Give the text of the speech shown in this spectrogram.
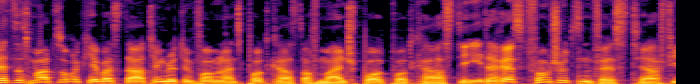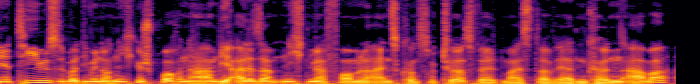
letztes Mal zurück hier bei Starting Grid, dem Formel 1 Podcast auf meinsportpodcast.de. Der Rest vom Schützenfest. Ja, vier Teams, über die wir noch nicht gesprochen haben, die allesamt nicht mehr Formel 1 Konstrukteursweltmeister werden können, aber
